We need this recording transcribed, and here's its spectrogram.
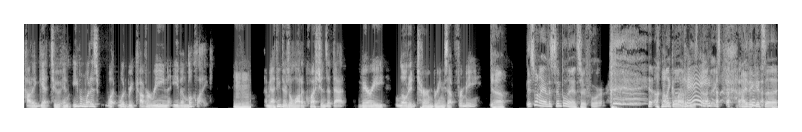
how to get to and even what is what would recovering even look like. Mm-hmm. I mean, I think there's a lot of questions that that very loaded term brings up for me. Yeah. This one I have a simple answer for. Unlike a lot of these topics, I think it's a,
